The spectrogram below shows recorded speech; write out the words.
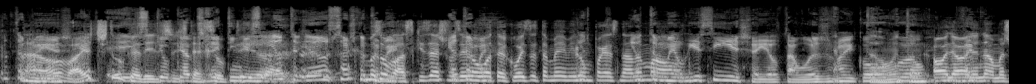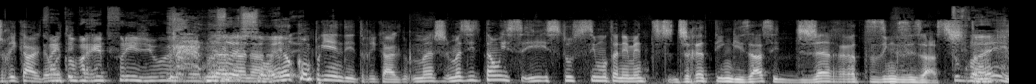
Eu também Não, vai, estes É que eu trocadilhos, quero isto é. Eu, eu, sabes que eu Mas também, lá, se quiseres eu fazer também- outra coisa, também a mim não me parece nada eu mal. também li assim e achei ele está hoje, vem com, Então, com- então. Olha, vem olha, não, mas Ricardo, eu Vem com o barreto frígio hoje. Não, não, não, não. eu- Eu compreendi-te, Ricardo, mas, mas então e se, e se tu simultaneamente desratinguizasses e desarratezinguizasses? Tudo bem.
